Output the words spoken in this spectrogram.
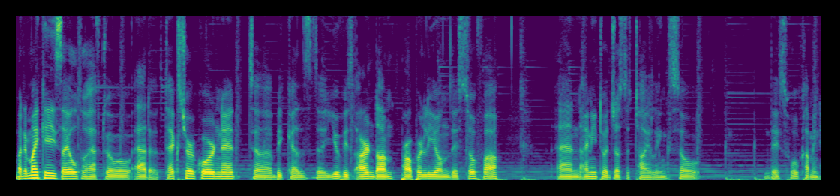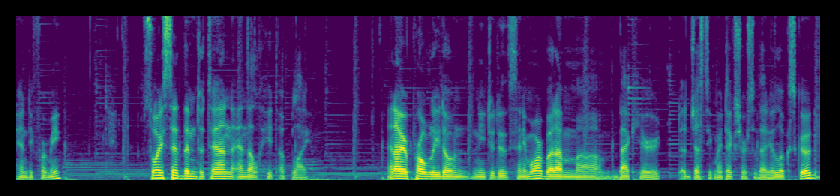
But in my case I also have to add a texture coordinate uh, because the UVs aren't done properly on this sofa and I need to adjust the tiling so this will come in handy for me. So I set them to 10 and I'll hit apply. And I probably don't need to do this anymore, but I'm uh, back here adjusting my texture so that it looks good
